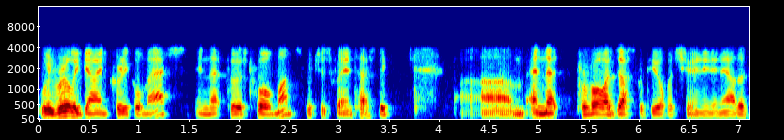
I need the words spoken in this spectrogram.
we've really gained critical mass in that first 12 months, which is fantastic. Um, and that provides us with the opportunity now to,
